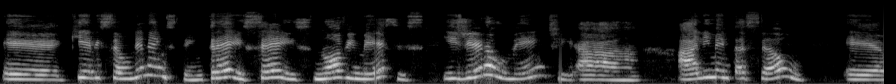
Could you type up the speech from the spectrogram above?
é, que eles são nenéns, tem três, seis, nove meses, e geralmente a, a alimentação é,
